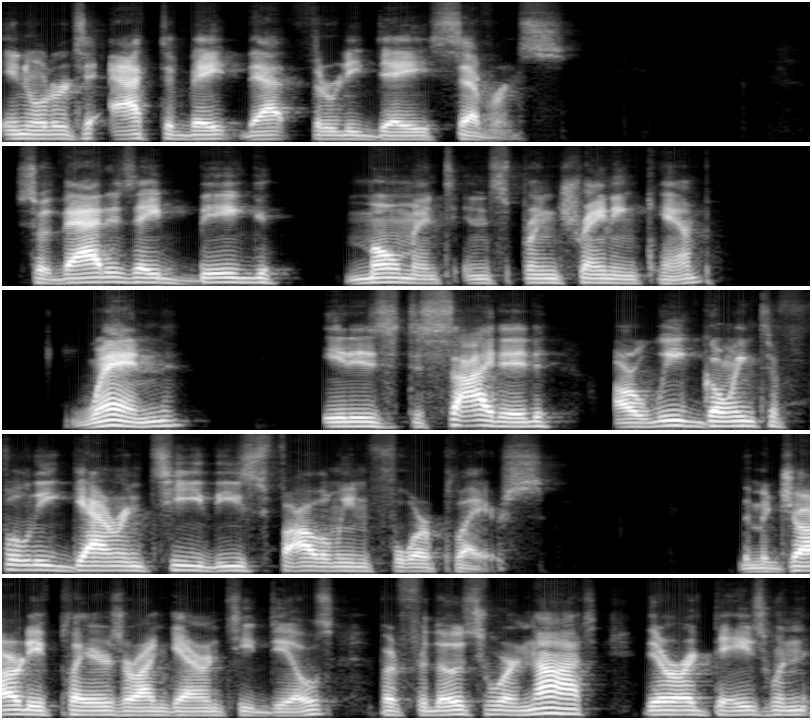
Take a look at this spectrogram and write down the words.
in order to activate that 30 day severance. So that is a big moment in spring training camp when it is decided are we going to fully guarantee these following four players? The majority of players are on guaranteed deals, but for those who are not, there are days when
